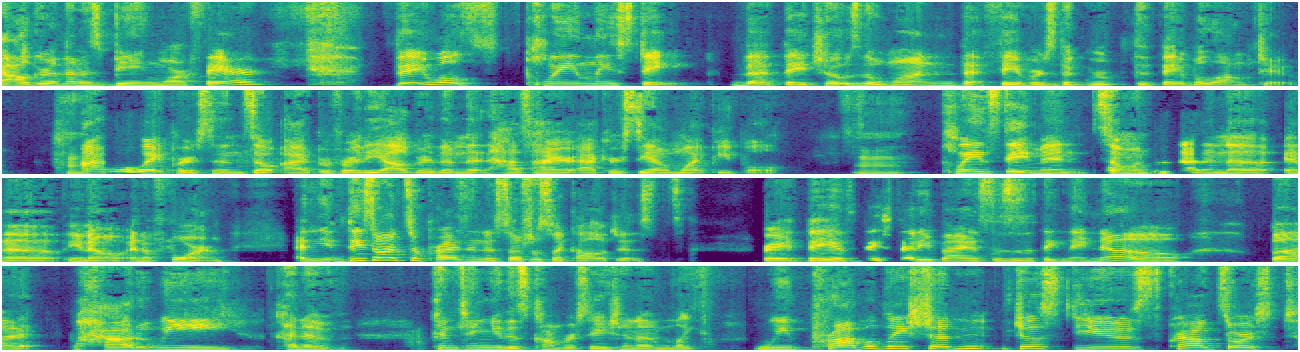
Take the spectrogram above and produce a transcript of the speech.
algorithm as being more fair, they will plainly state that they chose the one that favors the group that they belong to. Hmm. I'm a white person, so I prefer the algorithm that has higher accuracy on white people. Mm. Plain statement. Someone put that in a in a you know in a form and these aren't surprising to social psychologists, right? They mm. they study bias as a thing they know, but how do we kind of continue this conversation of like we probably shouldn't just use crowdsourced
